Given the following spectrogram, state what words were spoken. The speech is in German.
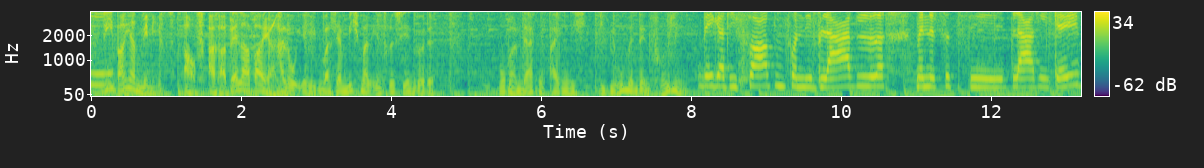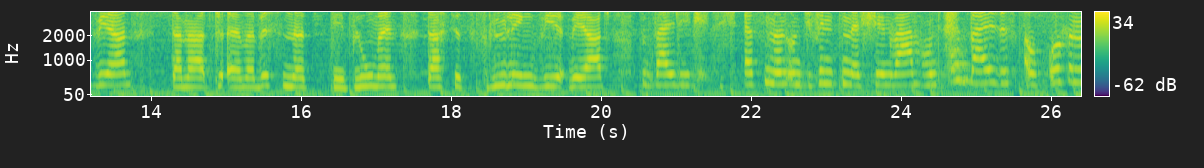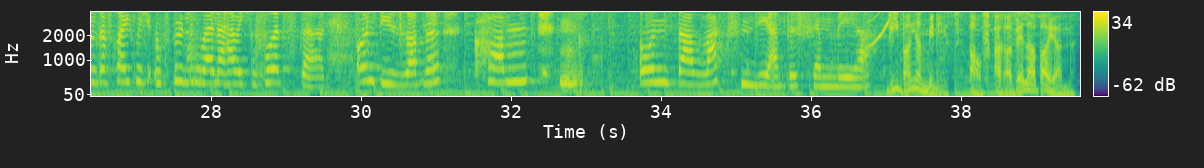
Die Bayern Minis auf Arabella Bayern. Hallo ihr Lieben, was ja mich mal interessieren würde, woran merken eigentlich die Blumen den Frühling? Wegen die Farben von den Bladeln. Wenn jetzt die Bladel gelb werden, dann hat, äh, wissen die Blumen, dass jetzt Frühling wird. Weil die sich öffnen und die finden es schön warm und bald ist auch Ostern und da freue ich mich im Frühling, weil da habe ich Geburtstag. Und die Sonne kommt und da wachsen die ein bisschen mehr. Die Bayern Minis auf Arabella Bayern.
